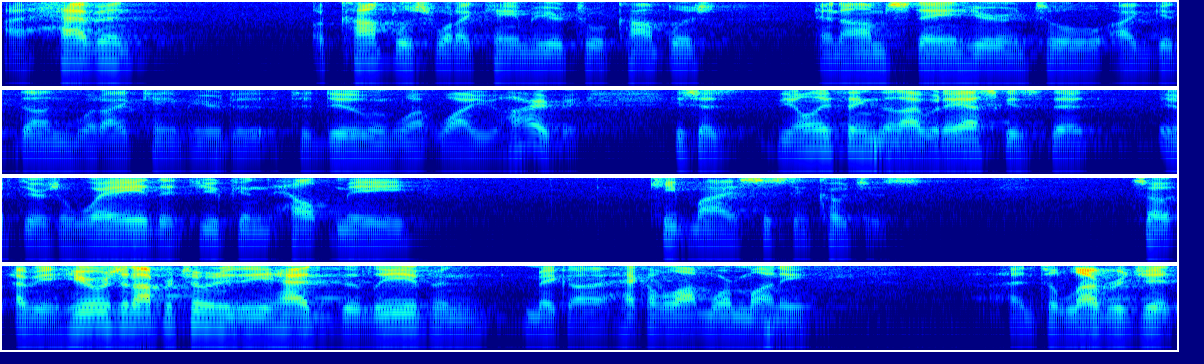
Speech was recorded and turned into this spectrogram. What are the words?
I haven't accomplished what I came here to accomplish, and I'm staying here until I get done what I came here to, to do and what, why you hired me. He says, The only thing that I would ask is that if there's a way that you can help me keep my assistant coaches. So, I mean, here was an opportunity that he had to leave and make a heck of a lot more money and to leverage it.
